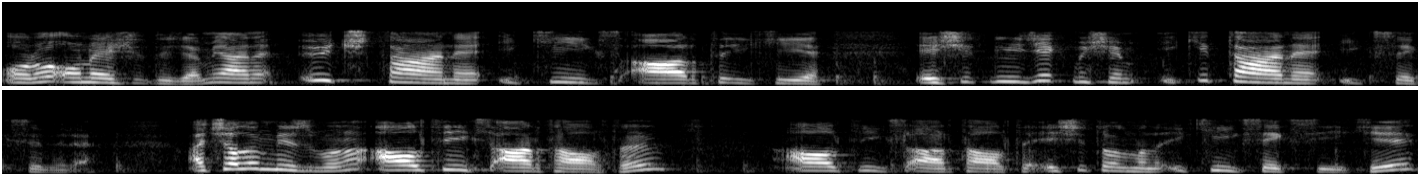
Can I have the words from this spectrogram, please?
Onu ona eşitleyeceğim. Yani 3 tane 2x artı 2'yi eşitleyecekmişim 2 tane x eksi 1'e. Açalım biz bunu. 6x artı 6. 6x artı 6 eşit olmalı 2x eksi 2.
